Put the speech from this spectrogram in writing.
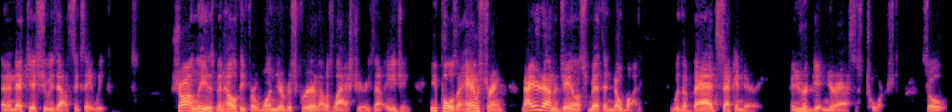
and a neck issue. He's out six eight weeks. Sean Lee has been healthy for one year of his career, and that was last year. He's now aging. He pulls a hamstring. Now you're down to Jaylon Smith and nobody with a bad secondary, and you're getting your asses torched. So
